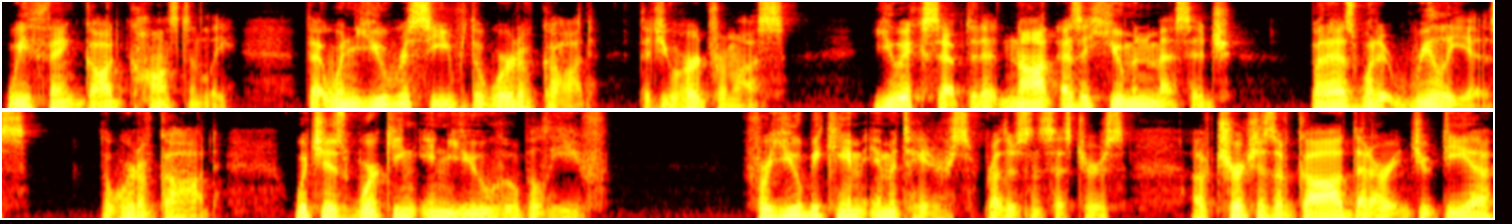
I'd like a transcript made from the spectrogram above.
we thank God constantly that when you received the word of God that you heard from us, you accepted it not as a human message, but as what it really is the word of God, which is working in you who believe. For you became imitators, brothers and sisters, of churches of God that are in Judea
